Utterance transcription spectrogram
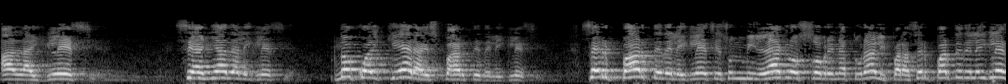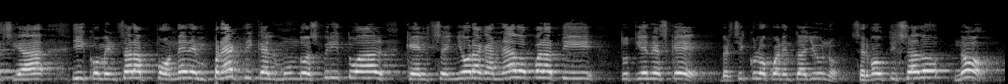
A la iglesia. Se añade a la iglesia. No cualquiera es parte de la iglesia. Ser parte de la iglesia es un milagro sobrenatural y para ser parte de la iglesia y comenzar a poner en práctica el mundo espiritual que el Señor ha ganado para ti, tú tienes que, versículo 41, ser bautizado, no,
